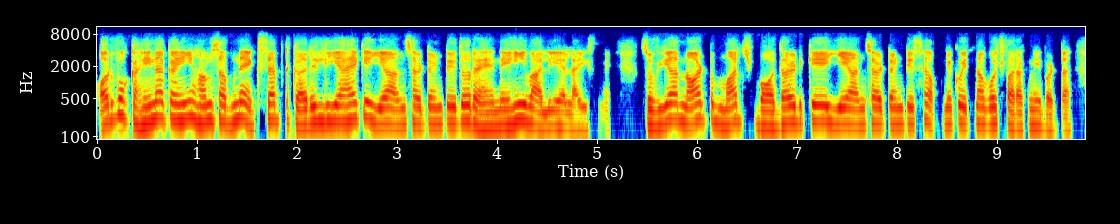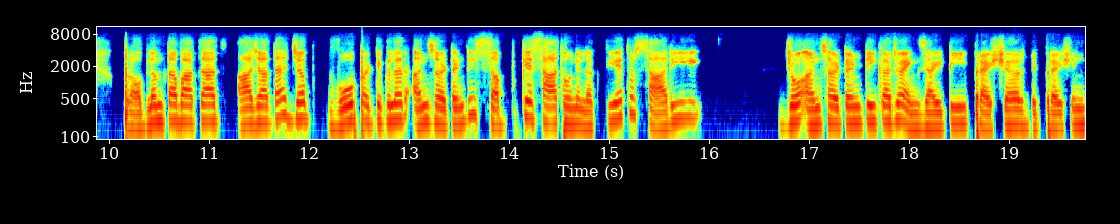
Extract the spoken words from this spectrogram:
और वो कहीं ना कहीं हम सबने एक्सेप्ट कर लिया है कि ये अनसर्टेनिटी तो रहने ही वाली है लाइफ में। So we are not much bothered के ये अनसर्टेनिटी से अपने को इतना कुछ फ़र्क नहीं पड़ता। प्रॉब्लम तब आता, आ जाता है जब वो पर्टिकुलर अनसर्टेनिटी सबके साथ होने लगती है तो सारी जो अनसर्टेनिटी का जो एंजाइटी प्रेशर डिप्रेशन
